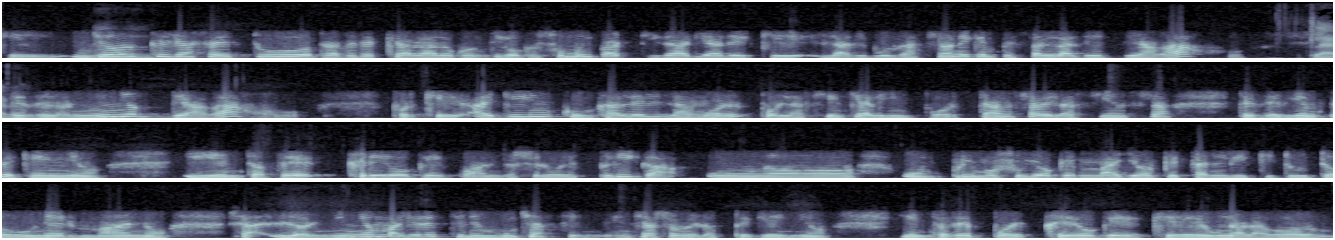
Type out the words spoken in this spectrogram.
Sí, yo es que ya sabes tú, otras veces que he hablado contigo, que soy muy partidaria de que la divulgación hay que empezarla desde abajo, desde los niños de abajo porque hay que inculcarle el amor por la ciencia, la importancia de la ciencia desde bien pequeño. Y entonces creo que cuando se lo explica uno, un primo suyo que es mayor, que está en el instituto, un hermano, o sea, los niños mayores tienen mucha ascendencia sobre los pequeños. Y entonces, pues creo que, es una labor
